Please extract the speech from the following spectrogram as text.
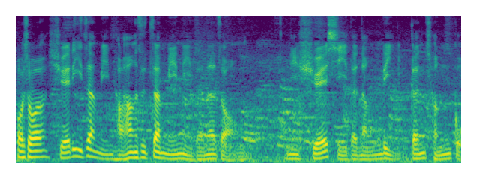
或者说学历证明好像是证明你的那种你学习的能力跟成果。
